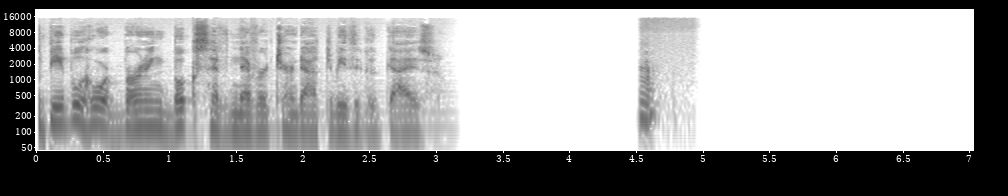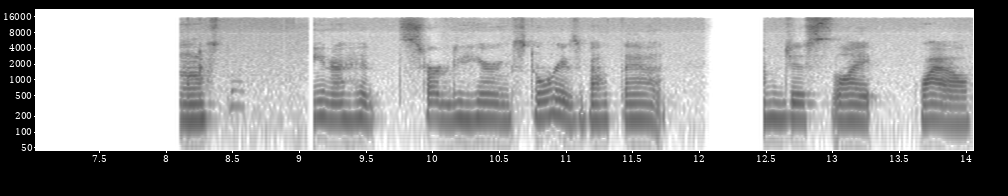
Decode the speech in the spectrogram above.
the people who are burning books have never turned out to be the good guys. Yeah. You know, I had started hearing stories about that. I'm just like, wow.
